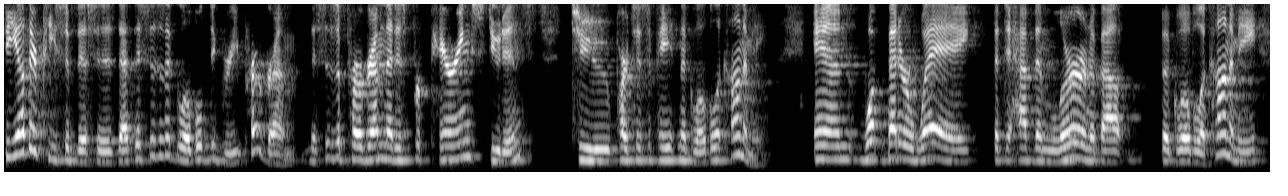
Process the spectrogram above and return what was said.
The other piece of this is that this is a global degree program. This is a program that is preparing students to participate in the global economy. And what better way than to have them learn about the global economy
